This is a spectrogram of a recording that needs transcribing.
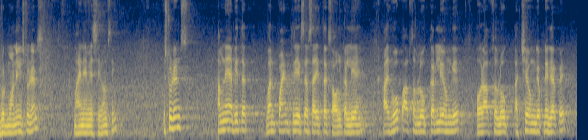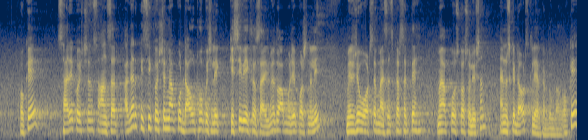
Good morning students my name is Shivam Singh students हमने अभी तक 1.3 एक्सरसाइज तक सॉल्व कर लिए हैं। आई होप आप सब लोग कर लिए होंगे और आप सब लोग अच्छे होंगे अपने घर पे। ओके सारे क्वेश्चंस आंसर अगर किसी क्वेश्चन में आपको डाउट हो पिछले किसी भी एक्सरसाइज में तो आप मुझे पर्सनली मेरे जो व्हाट्सएप मैसेज कर सकते हैं, मैं आपको उसका सॉल्यूशन एंड उसके डाउट्स क्लियर कर दूँगा ओके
